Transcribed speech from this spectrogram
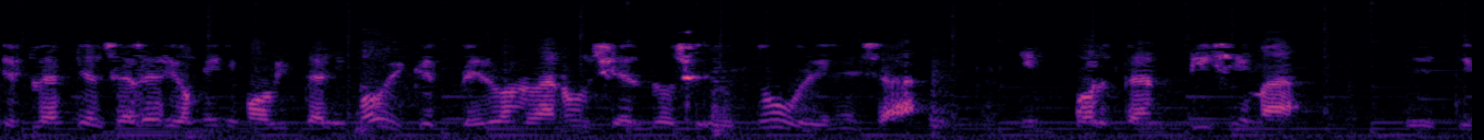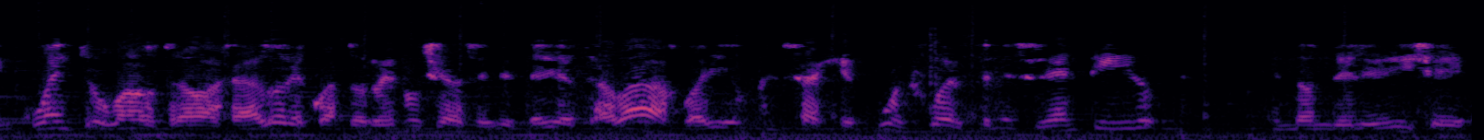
se plantea el salario mínimo vital y móvil, que Perón lo anuncia el 12 de octubre en esa importantísima este, encuentro con los trabajadores cuando renuncia a la Secretaría de Trabajo. Hay un mensaje muy fuerte en ese sentido, en donde le dice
